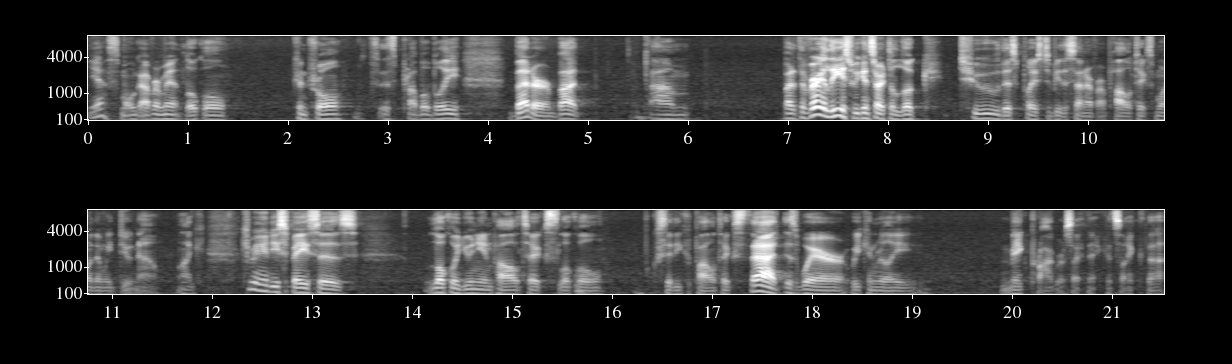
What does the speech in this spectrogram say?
yeah, small government, local control is probably better. But um, but at the very least, we can start to look to this place to be the center of our politics more than we do now. Like community spaces, local union politics, local city politics. That is where we can really make progress. I think it's like the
